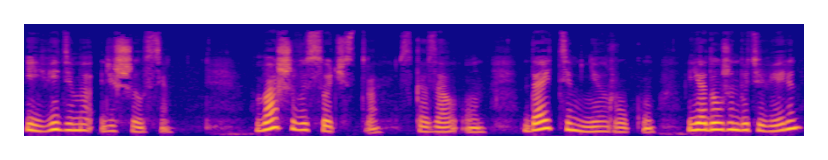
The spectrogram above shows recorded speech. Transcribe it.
и, видимо, решился. «Ваше Высочество», — сказал он, — «дайте мне руку. Я должен быть уверен,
